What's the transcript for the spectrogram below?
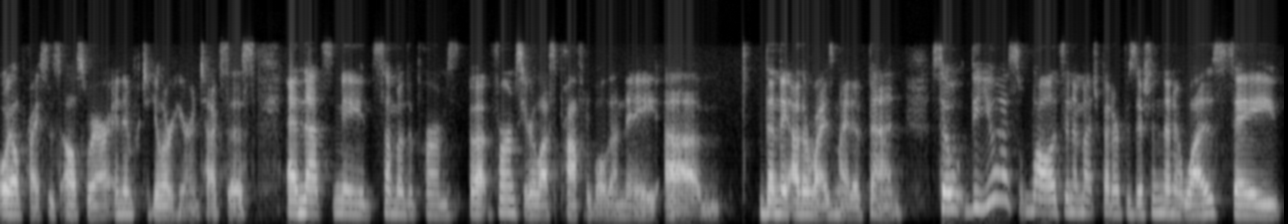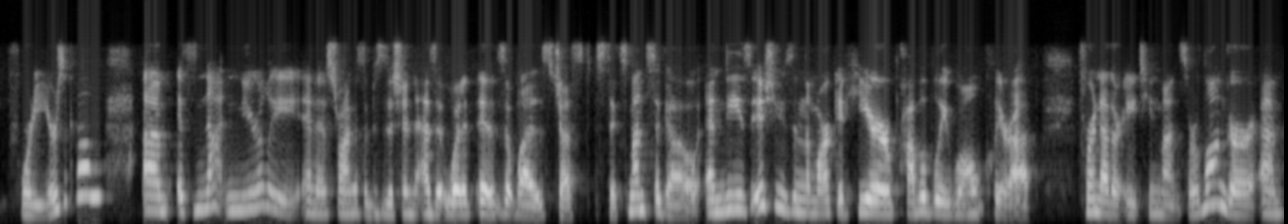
oil prices elsewhere, and in particular here in Texas. And that's made some of the firms uh, firms here less profitable than they um, than they otherwise might have been. So the U.S., while it's in a much better position than it was, say, 40 years ago, um, it's not nearly in as strong as a position as it would as it was just six months ago. And these issues in the market here probably won't clear up for another 18 months or longer. Um,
